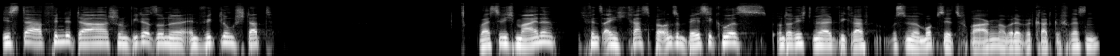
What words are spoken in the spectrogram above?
ist da, findet da schon wieder so eine Entwicklung statt? Weißt du, wie ich meine? Ich finde es eigentlich krass. Bei uns im Basic-Kurs unterrichten wir halt, wie greift, müssen wir Mops jetzt fragen, aber der wird gerade gefressen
